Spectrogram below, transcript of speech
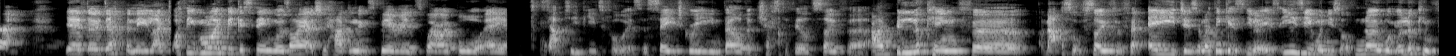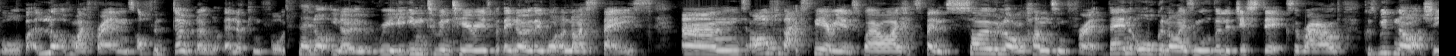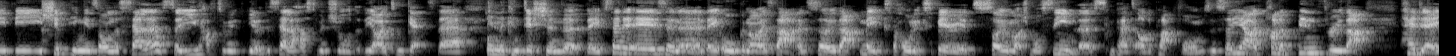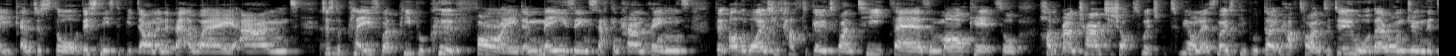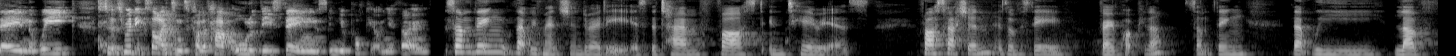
Yeah, no, definitely. Like, I think my biggest thing was I actually had an experience where I bought a. It's absolutely beautiful. It's a sage green velvet Chesterfield sofa. I've been looking for that sort of sofa for ages, and I think it's you know it's easier when you sort of know what you're looking for. But a lot of my friends often don't know what they're looking for. They're not you know really into interiors, but they know they want a nice space. And after that experience where I had spent so long hunting for it, then organising all the logistics around, because with Narchie, the shipping is on the seller. So you have to, you know, the seller has to ensure that the item gets there in the condition that they've said it is, and, and they organise that. And so that makes the whole experience so much more seamless compared to other platforms. And so, yeah, I'd kind of been through that headache and just thought this needs to be done in a better way and just a place where people could find amazing secondhand things that otherwise you'd have to go to antique fairs and markets or hunt around charity shops which to be honest most people don't have time to do or they're on during the day in the week so it's really exciting to kind of have all of these things in your pocket on your phone Something that we've mentioned already is the term fast interiors. Fast fashion is obviously very popular, something that we love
